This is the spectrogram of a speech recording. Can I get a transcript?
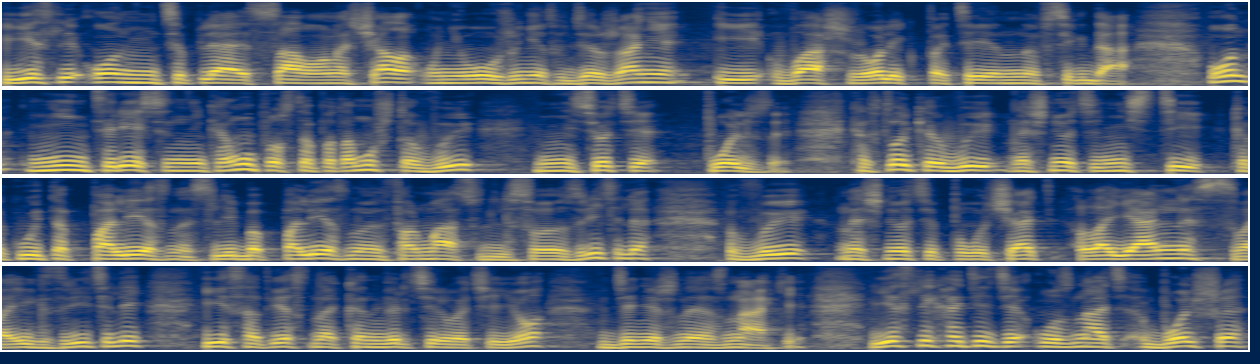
И если он не цепляет с самого начала, у него уже нет удержания, и ваш ролик потерян навсегда. Он не интересен никому просто потому, что вы несете пользы. Как только вы начнете нести какую-то полезность, либо полезную информацию для своего зрителя, вы начнете получать лояльность своих зрителей и, соответственно, конвертировать ее в денежные знаки. Если хотите узнать больше,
